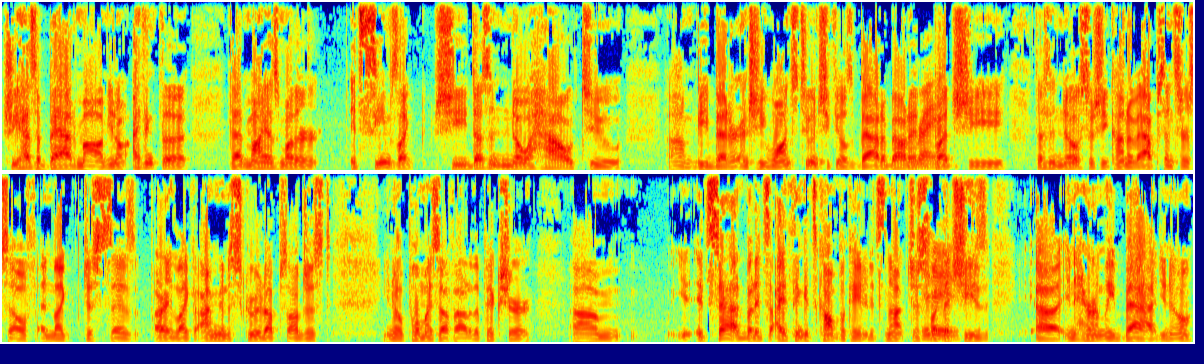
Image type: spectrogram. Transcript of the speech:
she has a bad mom. You know, I think the that Maya's mother. It seems like she doesn't know how to um, be better, and she wants to, and she feels bad about it, Right. but she doesn't know, so she kind of absents herself and like just says, "All right, like I'm going to screw it up, so I'll just, you know, pull myself out of the picture." Um, it's sad, but it's I think it's complicated. It's not just It like that. she's uh, inherently bad, you know.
